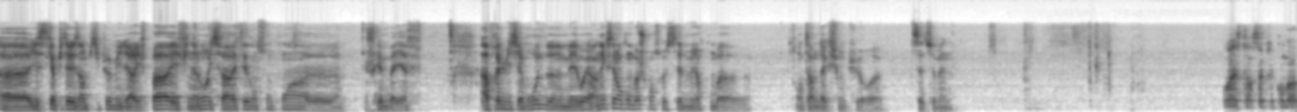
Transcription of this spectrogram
Euh, il essaie de capitaliser un petit peu mais il n'y arrive pas. Et finalement il se fait arrêter dans son coin euh, après le 8ème round. Mais ouais, un excellent combat. Je pense que c'est le meilleur combat en termes d'action pure cette semaine. Ouais, c'était un sacré combat.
